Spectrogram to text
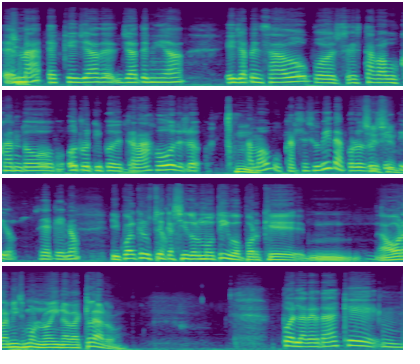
Es más, es que ya, de- ya tenía, ella pensado, pues estaba buscando otro tipo de trabajo, otro- Hmm. vamos, buscarse su vida por otro Sí, sí. sitio. O sea que no. ¿Y cuál cree usted que ha sido el motivo? Porque mm, ahora mismo no hay nada claro. Pues la verdad es que mm,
